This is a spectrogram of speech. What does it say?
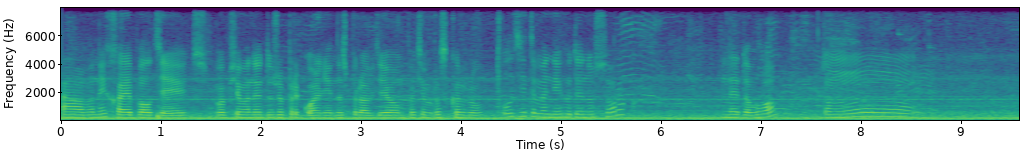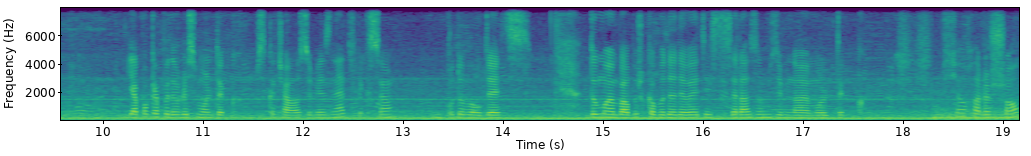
А вони хай балдіють. Взагалі вони дуже прикольні, насправді я вам потім розкажу. Летіти мені годину 40, недовго. Тому я поки подивлюсь мультик, скачала собі з Нетфлікса. Буду балдеть Думаю, бабушка буде дивитись разом зі мною мультик. Все хорошо.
